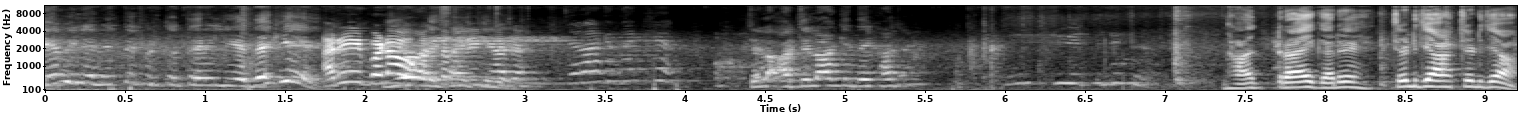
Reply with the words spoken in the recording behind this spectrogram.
ये भी ले लेते हैं फिर तो तेरे लिए। देखिए। अरे बड़ा चल है। चला के देखिए चला आ, चला के देखा जा। इसकी इतनी है। हाँ। ट्राई करे चढ़ जा चढ़ जा।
